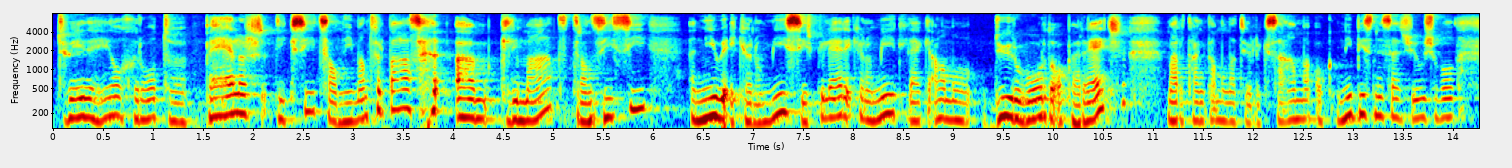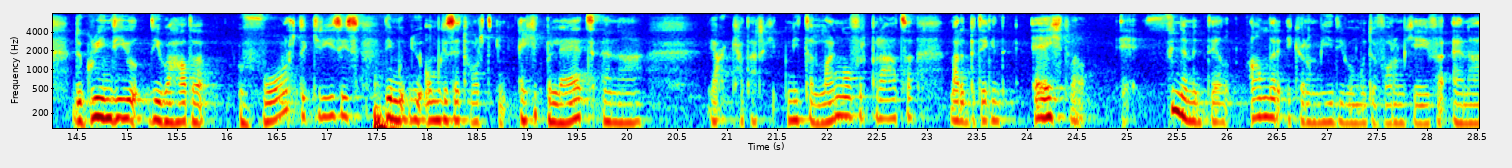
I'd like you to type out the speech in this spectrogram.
Tweede heel grote pijler die ik zie, het zal niemand verbazen, um, klimaat, transitie een nieuwe economie, circulaire economie. Het lijken allemaal dure woorden op een rijtje, maar het hangt allemaal natuurlijk samen. Ook niet business as usual. De Green Deal die we hadden voor de crisis, die moet nu omgezet worden in echt beleid. En uh, ja, ik ga daar niet te lang over praten, maar het betekent echt wel fundamenteel andere economie die we moeten vormgeven. En, uh,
